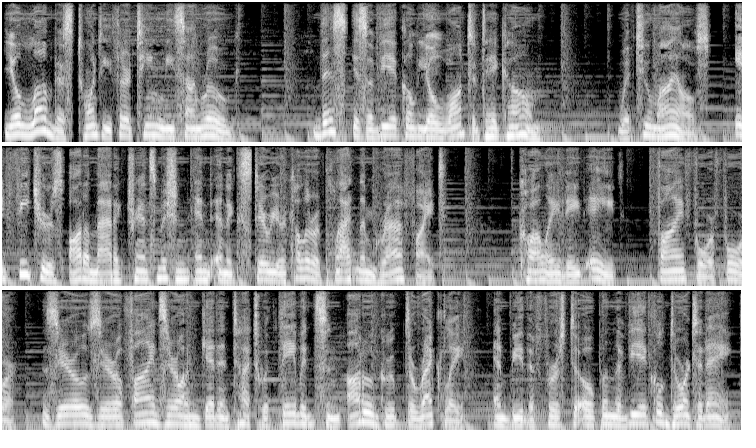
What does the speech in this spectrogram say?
You'll love this 2013 Nissan Rogue. This is a vehicle you'll want to take home. With 2 miles, it features automatic transmission and an exterior color of platinum graphite. Call 888-544-0050 and get in touch with Davidson Auto Group directly, and be the first to open the vehicle door today.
